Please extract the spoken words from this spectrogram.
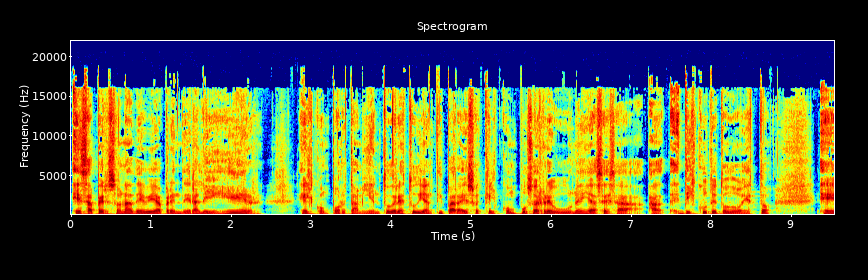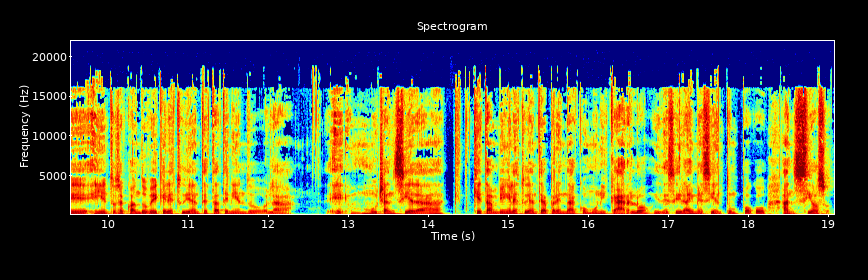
Esa persona debe aprender a leer el comportamiento del estudiante y para eso es que el compu se reúne y hace esa, discute todo esto. Eh, y entonces cuando ve que el estudiante está teniendo la, eh, mucha ansiedad, que también el estudiante aprenda a comunicarlo y decir, ay, me siento un poco ansioso.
